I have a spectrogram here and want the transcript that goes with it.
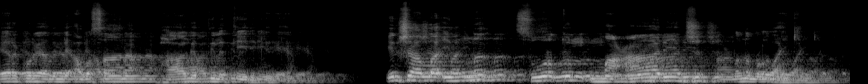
ഏറെക്കുറെ അതിന്റെ അവസാന ഭാഗത്തിലെത്തിയിരിക്കുകയാണ്. ഇൻഷാല്ല ഇന്ന് സൂറത്തുൽ മഹാരിജ് ആണ് നമ്മൾ വായിക്കുന്നത്.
